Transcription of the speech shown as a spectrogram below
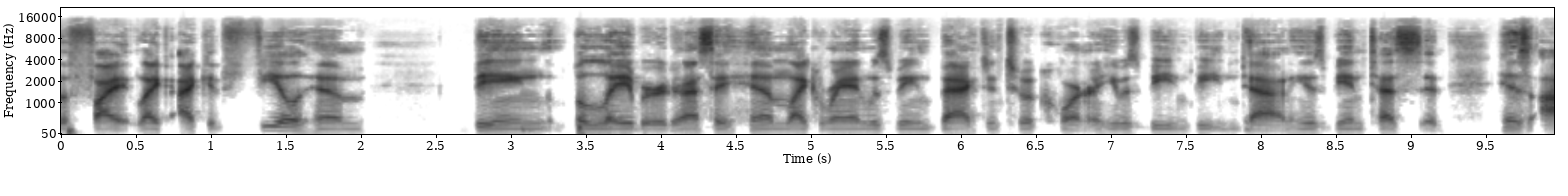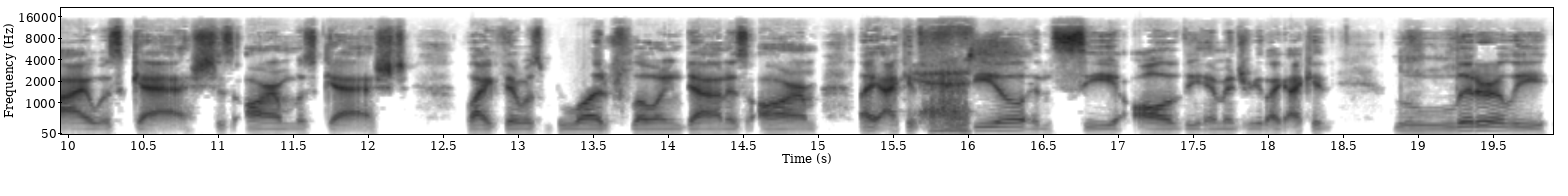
the fight. Like I could feel him being belabored, and I say him like Rand was being backed into a corner. He was being beaten down. He was being tested. His eye was gashed. His arm was gashed. Like there was blood flowing down his arm. Like I could Yes. feel and see all of the imagery. Like I could literally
